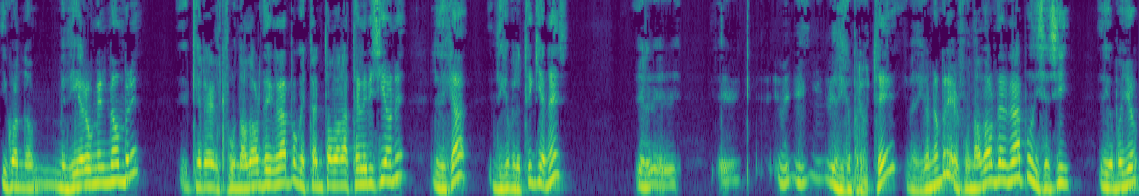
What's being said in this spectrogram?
y cuando me dieron el nombre, eh, que era el fundador del grapo, que está en todas las televisiones, le dije, ah, dije, pero usted quién es? le dije, pero usted, me dijo el nombre, el fundador del grapo, dice sí. Y digo, pues yo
